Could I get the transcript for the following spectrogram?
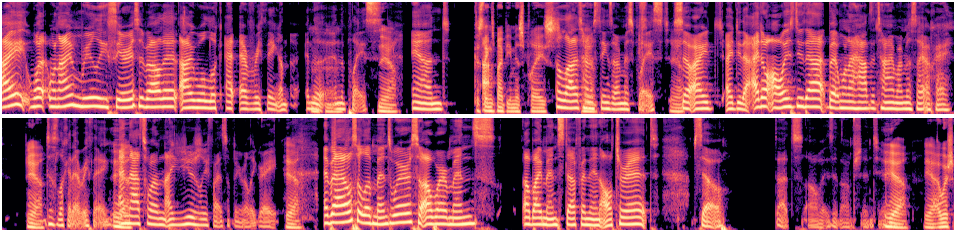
I what when I'm really serious about it, I will look at everything in, in the Mhm. in the place, Yeah, and because things might be misplaced. a lot of times things are misplaced. Yeah. So I I do that. I don't always do that, but when I have the time, I'm just like, okay, Yeah, just look at everything, Yeah. and that's when I usually find something really great. yeah, And- But I also love menswear, so I'll wear men's. I'll buy men's stuff and then alter it. So that's always an option too. yeah, yeah. I wish.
